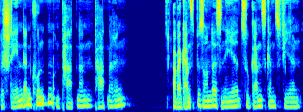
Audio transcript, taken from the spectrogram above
bestehenden Kunden und Partnern, Partnerinnen, aber ganz besonders Nähe zu ganz, ganz vielen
